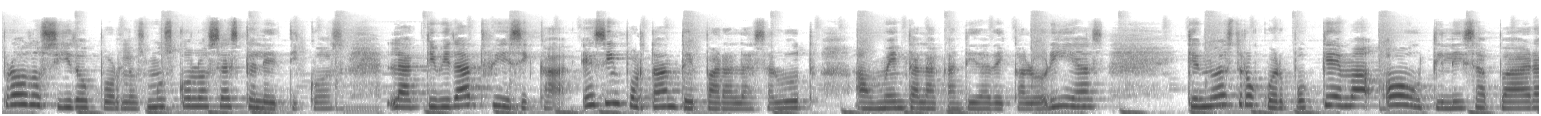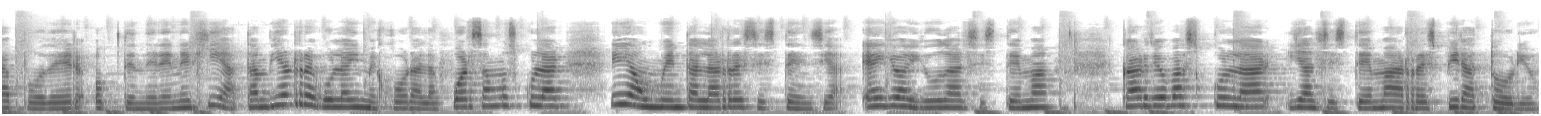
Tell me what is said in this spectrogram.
producido por los músculos esqueléticos. La actividad física es importante para la salud, aumenta la cantidad de calorías que nuestro cuerpo quema o utiliza para poder obtener energía. También regula y mejora la fuerza muscular y aumenta la resistencia. Ello ayuda al sistema cardiovascular y al sistema respiratorio.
